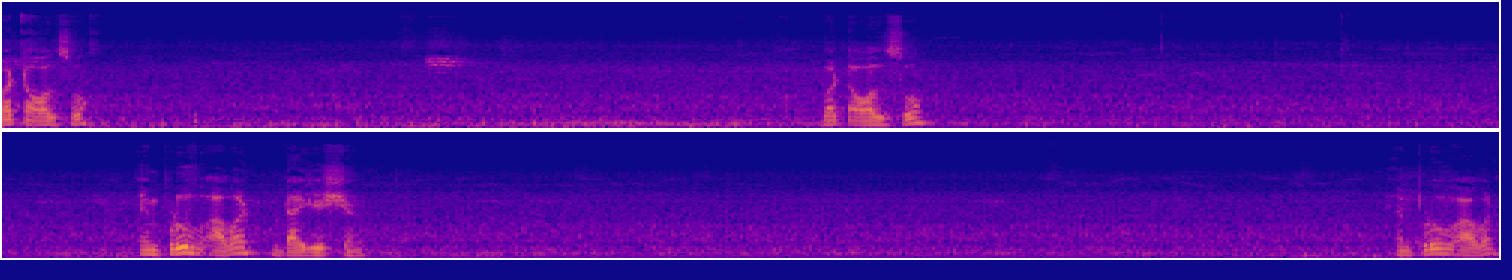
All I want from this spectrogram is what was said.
but also but also improve our digestion. Improve our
